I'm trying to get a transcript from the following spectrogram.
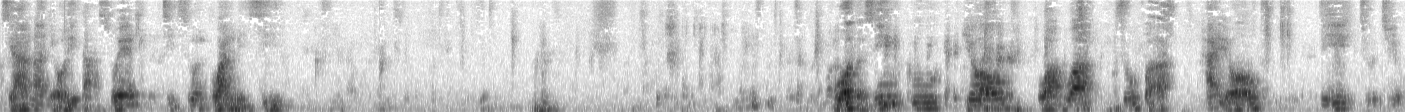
迦南尤里大学计算管理系。我的辛苦有娃娃、书法，还有啤酒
